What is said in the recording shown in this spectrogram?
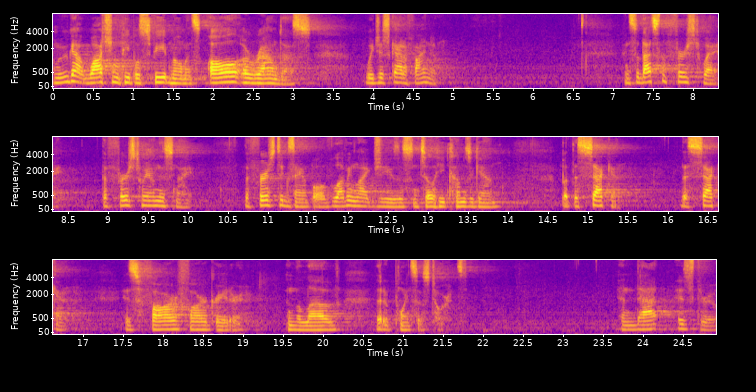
And we've got watching people's feet moments all around us. We just got to find them. And so that's the first way, the first way on this night, the first example of loving like Jesus until he comes again. But the second, the second is far, far greater than the love that it points us towards. And that is through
